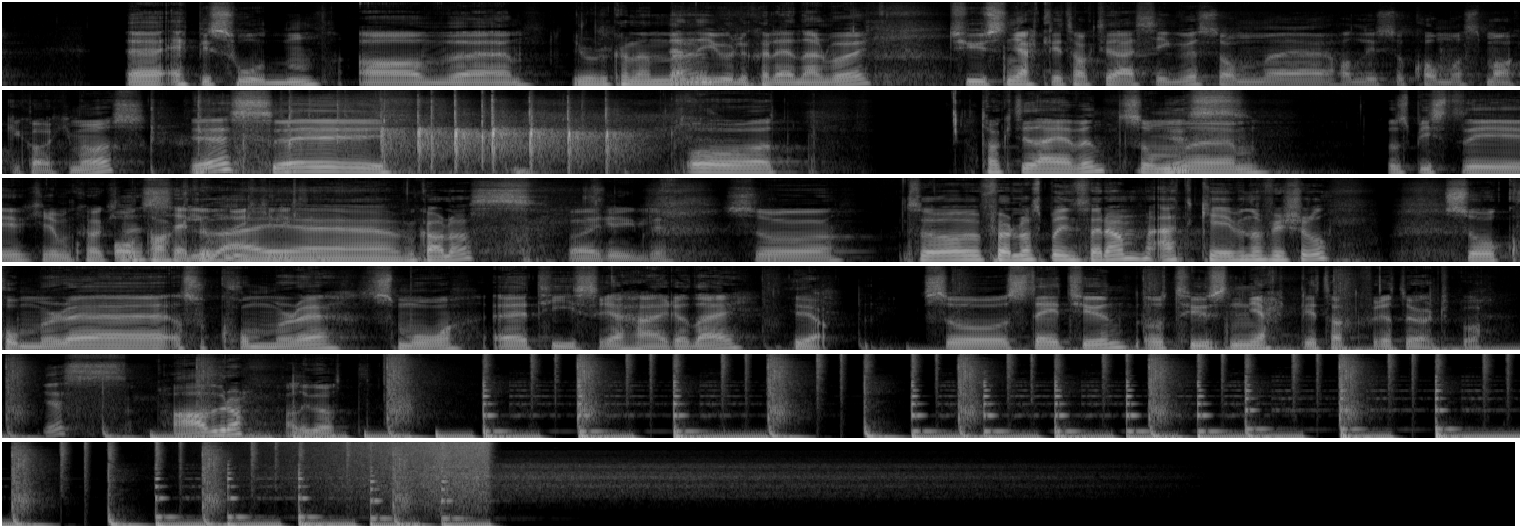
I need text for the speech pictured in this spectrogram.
episoden av eh, denne julekalenderen vår. Tusen hjertelig takk til deg, Sigve, som eh, hadde lyst til å komme og smake kake med oss. Yes, hey. Og takk til deg, Even, som, Yes. eh, som spiste de kremkakene. Og takk til deg, eh, Carlos. Bare hyggelig. Så, Så følg oss på Instagram, at Cavenofficial. så kommer det altså kommer det små eh, teasere her og der. Ja. Så stay tuned, og tusen hjertelig takk for at du hørte på. Yes. Ha det bra. Ha det godt.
